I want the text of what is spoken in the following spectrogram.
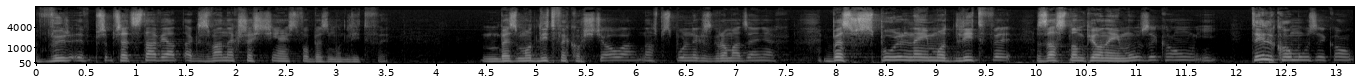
wy, przedstawia tak zwane chrześcijaństwo bez modlitwy. Bez modlitwy Kościoła na wspólnych zgromadzeniach, bez wspólnej modlitwy zastąpionej muzyką i tylko muzyką,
